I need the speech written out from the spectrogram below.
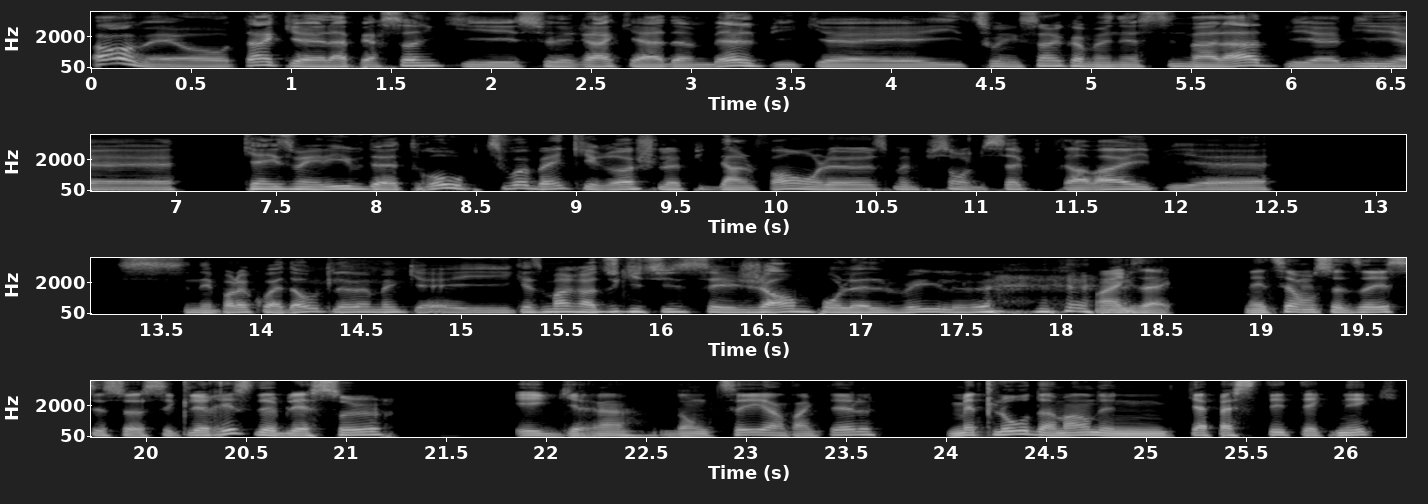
Oh, mais autant que la personne qui est sur le rack à Dumbbell, puis qu'il euh, swing ça comme un estime malade, puis il a mis 15-20 euh, livres de trop, puis tu vois bien qu'il rush, là, puis que dans le fond, là, c'est même plus son bicep qui travaille, puis euh, ce n'est pas quoi d'autre, là, même qu'il est quasiment rendu qu'il utilise ses jambes pour le lever, là. ouais, exact. Mais tu sais, on se dit, c'est ça, c'est que le risque de blessure est grand. Donc, tu sais, en tant que tel, mettre l'eau demande une capacité technique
